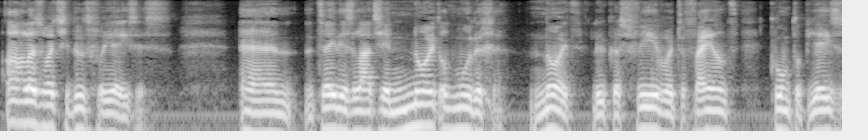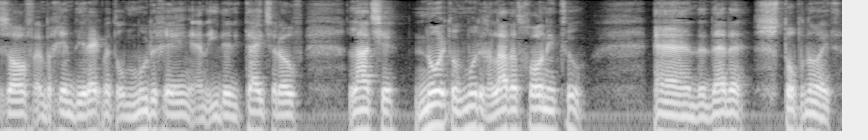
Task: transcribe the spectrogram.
alles wat je doet voor Jezus. En de tweede is, laat je nooit ontmoedigen. Nooit. Lucas 4 wordt de vijand komt op Jezus af en begint direct met ontmoediging en identiteitsroof. Laat je nooit ontmoedigen. Laat dat gewoon niet toe. En de derde, stop nooit.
